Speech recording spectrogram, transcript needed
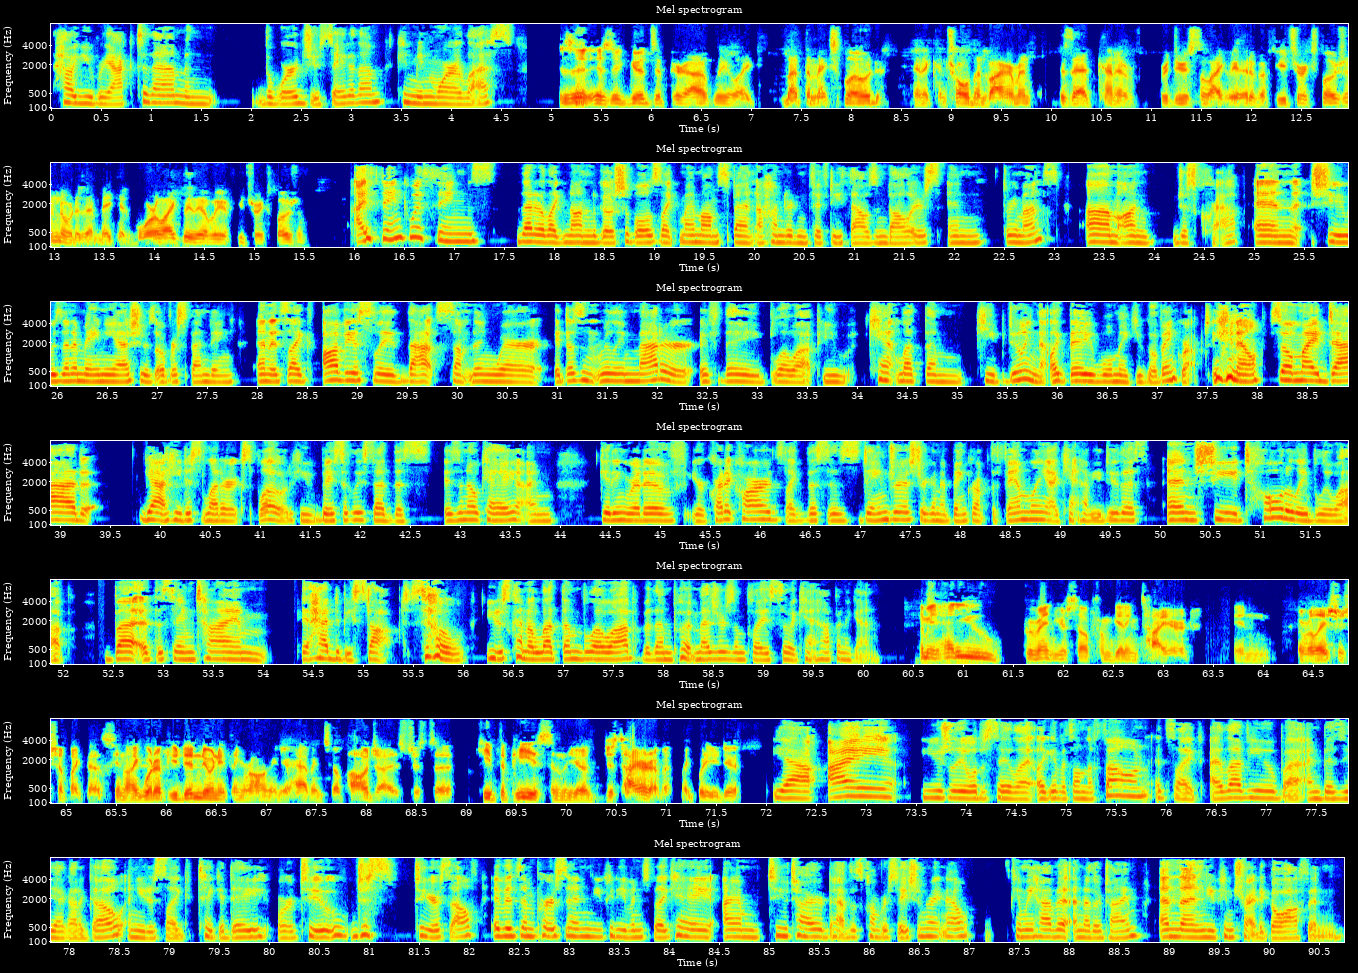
how you react to them and the words you say to them can mean more or less. Is it is it good to periodically like let them explode in a controlled environment? Does that kind of reduce the likelihood of a future explosion or does that make it more likely there'll be a future explosion? I think with things that are like non-negotiables. Like my mom spent $150,000 in three months um, on just crap. And she was in a mania. She was overspending. And it's like, obviously, that's something where it doesn't really matter if they blow up. You can't let them keep doing that. Like, they will make you go bankrupt, you know? So my dad, yeah, he just let her explode. He basically said, This isn't okay. I'm getting rid of your credit cards. Like, this is dangerous. You're going to bankrupt the family. I can't have you do this. And she totally blew up. But at the same time, it had to be stopped. So you just kind of let them blow up, but then put measures in place so it can't happen again. I mean, how do you prevent yourself from getting tired in a relationship like this? You know, like what if you didn't do anything wrong and you're having to apologize just to keep the peace and you're just tired of it? Like, what do you do? Yeah, I usually will just say like like if it's on the phone it's like i love you but i'm busy i gotta go and you just like take a day or two just to yourself. If it's in person you could even just be like hey i am too tired to have this conversation right now. Can we have it another time? And then you can try to go off and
